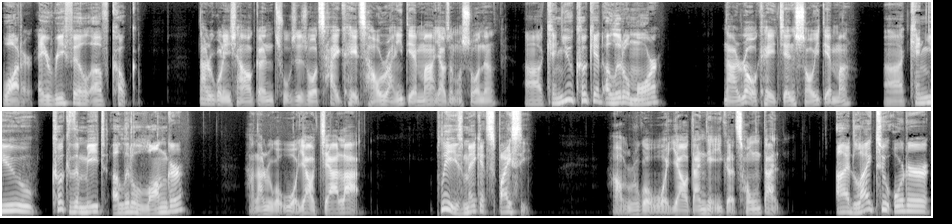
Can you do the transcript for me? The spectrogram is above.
Water, a refill of Coke。那如果你想要跟厨师说菜可以炒软一点吗？要怎么说呢？啊、uh,，Can you cook it a little more？那肉可以煎熟一点吗？啊、uh,，Can you cook the meat a little longer？好，那如果我要加辣，Please make it spicy。好，如果我要单点一个葱蛋，I'd like to order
